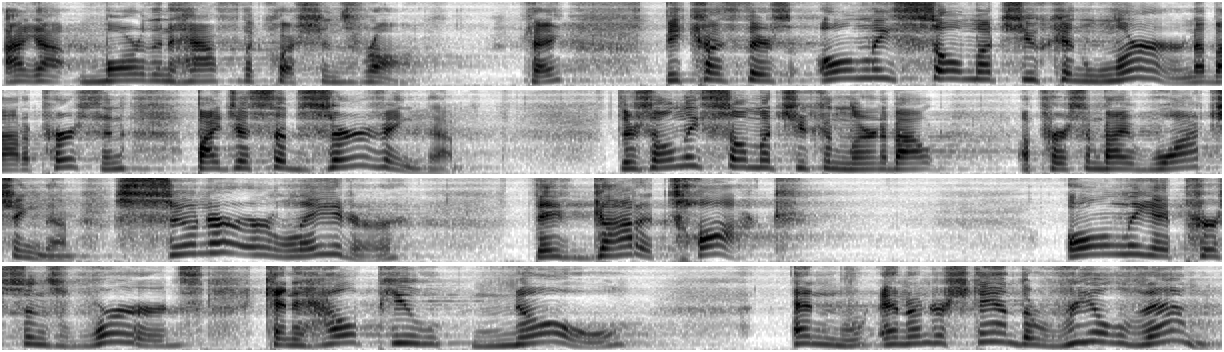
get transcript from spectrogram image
I got more than half the questions wrong. Okay? because there's only so much you can learn about a person by just observing them. There's only so much you can learn about a person by watching them. Sooner or later, they've got to talk. Only a person's words can help you know and, and understand the real them.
